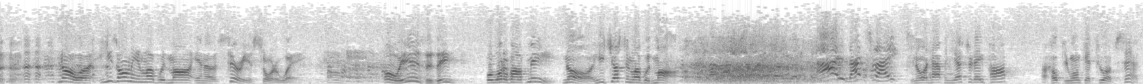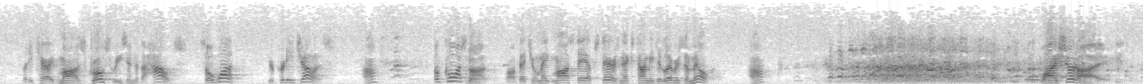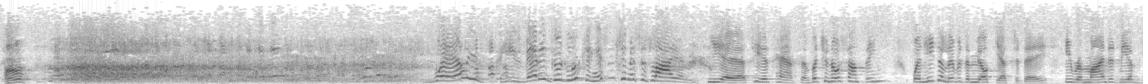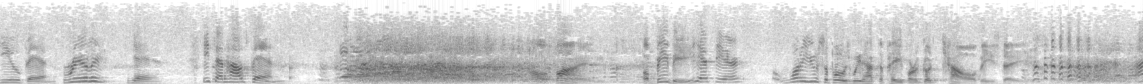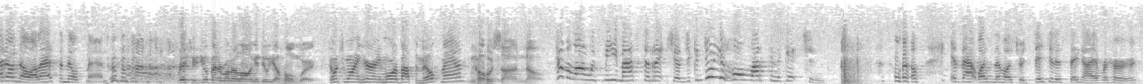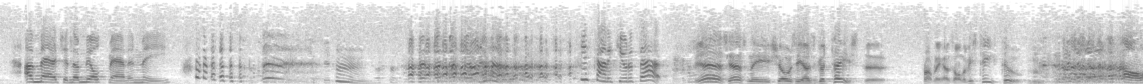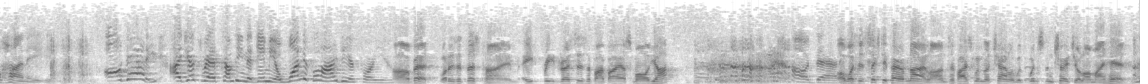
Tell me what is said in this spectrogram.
No, uh, he's only in love with Ma in a serious sort of way. oh, he is, is he? Well, what about me? No, he's just in love with Ma. Aye, that's right. You know what happened yesterday, Pop? I hope you won't get too upset, but he carried Ma's groceries into the house. So what? You're pretty jealous, huh? Of course not. Well, I'll bet you'll make Ma stay upstairs next time he delivers the milk, huh? Why should I? Huh? Well, he's, he's very good looking, isn't he, Mrs. Lyon? Yes, he is handsome. But you know something? When he delivered the milk yesterday, he reminded me of you, Ben. Really? Yes. He said, How's Ben? Oh, fine. Oh, BB, Yes, dear. what do you suppose we'd have to pay for a good cow these days? I don't know. I'll ask the milkman. Richard, you better run along and do your homework. Don't you want to hear any more about the milkman? No, son, no. Come along with me, Master Richard. You can do your homework in the kitchen. well, if that wasn't the most ridiculous thing I ever heard. Imagine the milkman and me. hmm. He's kind of cute at that. Yes, yes, and he shows he has good taste. Uh, probably has all of his teeth, too. Oh, honey. Oh, Daddy, I just read something that gave me a wonderful idea for you. I'll bet. What is it this time? Eight free dresses if I buy a small yacht? Oh, Daddy. Or was it 60 pair of nylons if I swim the channel with Winston Churchill on my head?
